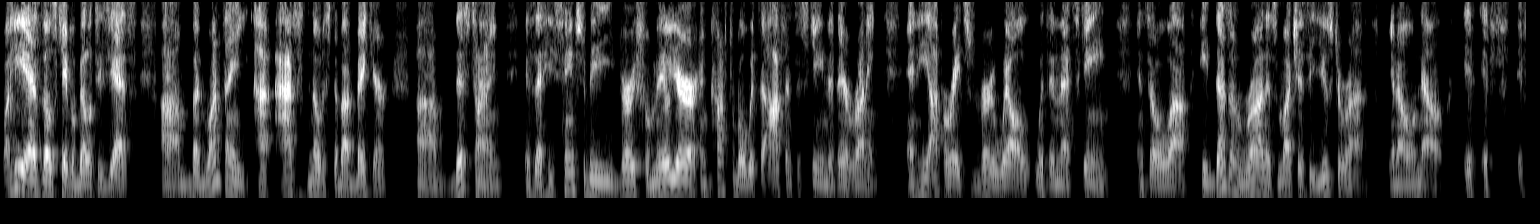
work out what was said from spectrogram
Well, he has those capabilities, yes. Um, but one thing I, have noticed about Baker um, this time is that he seems to be very familiar and comfortable with the offensive scheme that they're running. And he operates very well within that scheme. And so uh, he doesn't run as much as he used to run. You know, now if if if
